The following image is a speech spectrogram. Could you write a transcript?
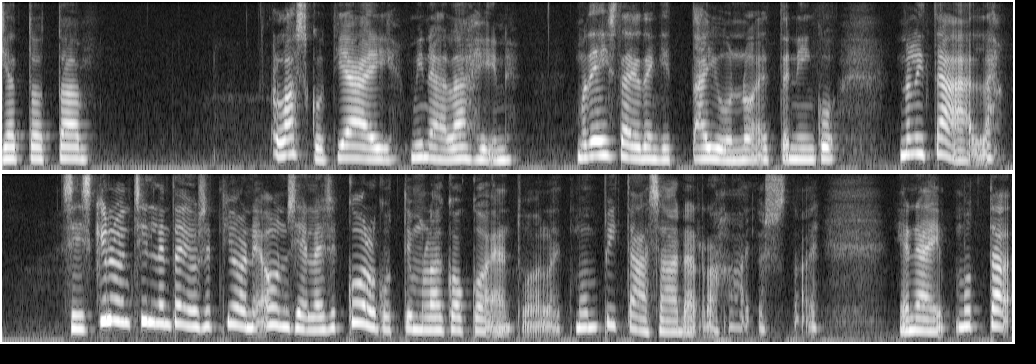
ja tota, laskut jäi, minä lähin mutta ei sitä jotenkin tajunnut, että niinku, ne oli täällä. Siis kyllä nyt silleen tajusin, että joo, ne on siellä ja se kolkutti mulla koko ajan tuolla, että mun pitää saada rahaa jostain ja näin. Mutta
